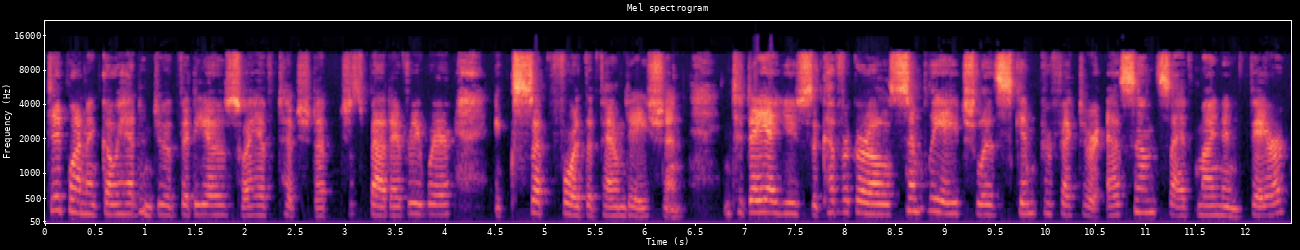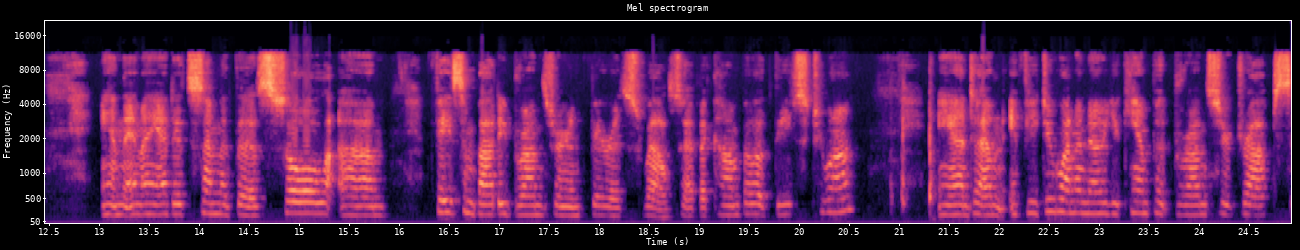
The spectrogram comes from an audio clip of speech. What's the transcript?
did want to go ahead and do a video, so I have touched up just about everywhere except for the foundation. And today I use the CoverGirl Simply Ageless Skin Perfector Essence. I have mine in fair, and then I added some of the Sol um, Face and Body Bronzer in fair as well. So I have a combo of these two on. And um, if you do want to know, you can put bronzer drops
